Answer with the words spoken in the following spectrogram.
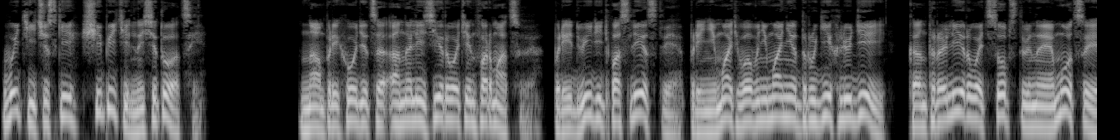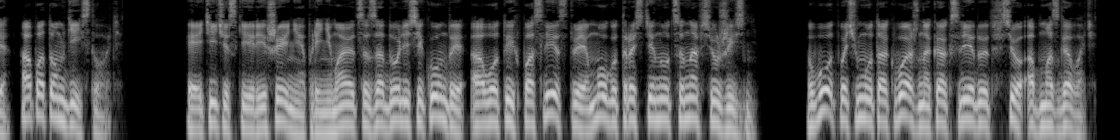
в этически щепетильной ситуации. Нам приходится анализировать информацию, предвидеть последствия, принимать во внимание других людей, контролировать собственные эмоции, а потом действовать. Этические решения принимаются за доли секунды, а вот их последствия могут растянуться на всю жизнь. Вот почему так важно как следует все обмозговать.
